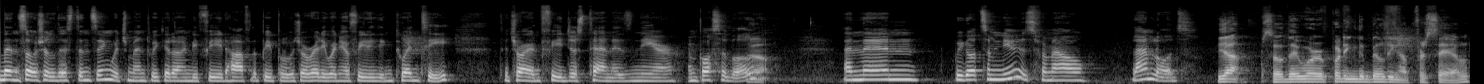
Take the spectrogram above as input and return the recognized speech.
Then social distancing, which meant we could only feed half the people, which already when you're feeding 20, to try and feed just 10 is near impossible. yeah And then we got some news from our landlords. Yeah, so they were putting the building up for sale.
